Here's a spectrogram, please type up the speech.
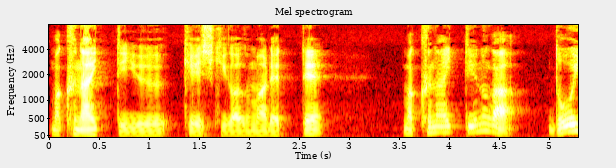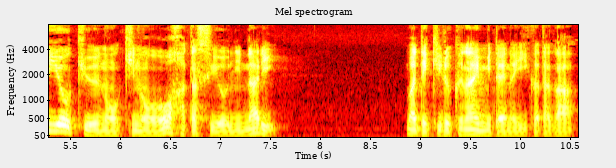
まあ、くないっていう形式が生まれて、まあ、くないっていうのが同意要求の機能を果たすようになり、まあ、できるくないみたいな言い方が、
